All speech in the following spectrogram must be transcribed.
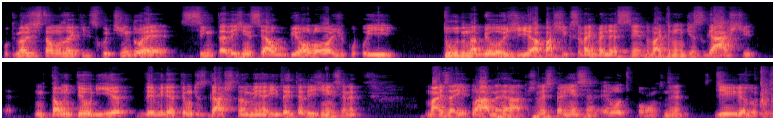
O que nós estamos aqui discutindo é se inteligência é algo biológico e tudo na biologia, a partir que você vai envelhecendo, vai tendo um desgaste, Então, em teoria, deveria ter um desgaste também aí da inteligência, né? Mas aí, claro, né? A questão da experiência é outro ponto, né? Diga, Lucas.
